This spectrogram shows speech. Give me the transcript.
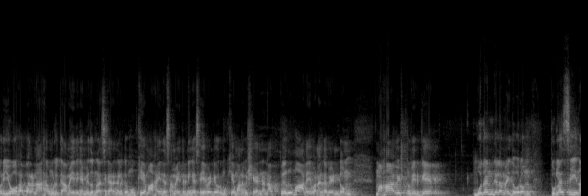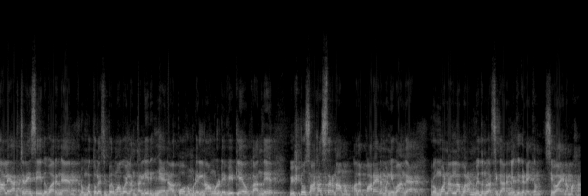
ஒரு யோக பலனாக உங்களுக்கு அமையுதுங்க. மிதுன ராசிக்காரங்களுக்கு. முக்கியமாக இந்த சமயத்தில் நீங்கள் செய்ய வேண்டிய ஒரு முக்கியமான விஷயம் என்னன்னா பெருமாளை வணங்க வேண்டும். மகாவிஷ்ணுவிற்கு புதன்கிழமை தோறும் துளசினாலே அர்ச்சனை செய்து பாருங்க ரொம்ப துளசி பெருமா கோயிலெலாம் தள்ளி இருக்குங்க. என்னால் போக முடியலன்னா உங்களுடைய வீட்டிலேயே உட்காந்து விஷ்ணு சகஸ்திரநாமம் அதை பாராயணம் பண்ணி வாங்க. ரொம்ப நல்ல பலன் மிதுன் ராசிக்காரங்களுக்கு கிடைக்கும். சிவாய நமகா.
